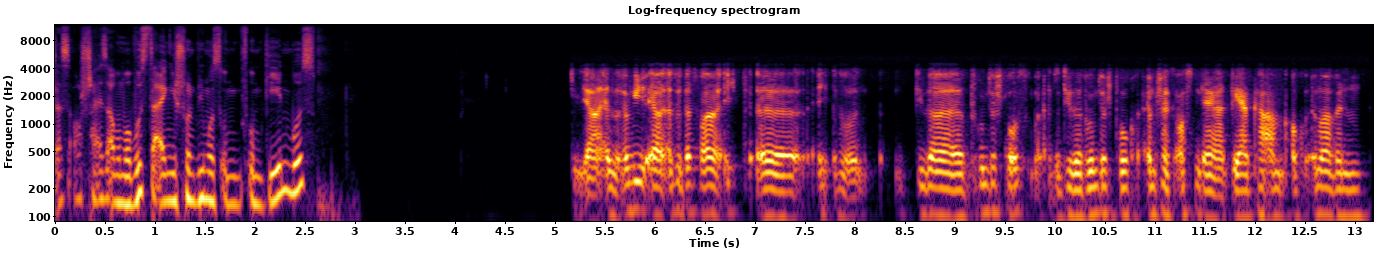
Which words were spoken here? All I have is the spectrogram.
das ist auch scheiße, aber man wusste eigentlich schon, wie man es um, umgehen muss? ja, also irgendwie, also das war echt, äh, echt, also dieser berühmte Spruch, also dieser berühmte Spruch, Emscheiß Osten, der, der kam auch immer, wenn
